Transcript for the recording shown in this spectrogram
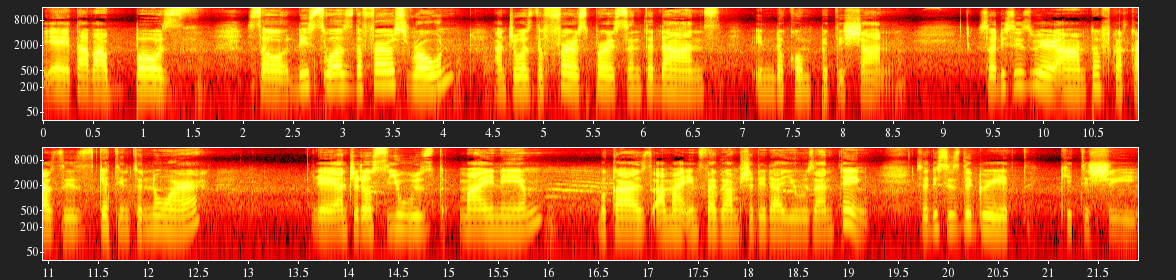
Yeah, it have a buzz. So this was the first round and she was the first person to dance in the competition. So this is where um Tuff Crackaz is getting to know her. Yeah, and she just used my name because on my Instagram she did a use and thing. So this is the great Kitty She.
